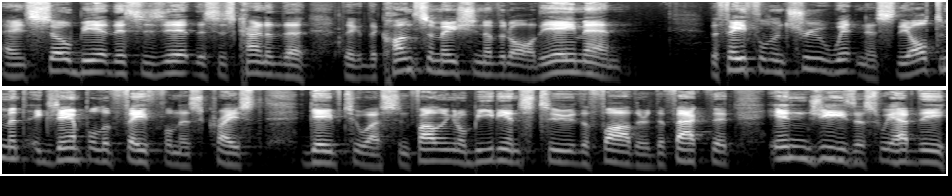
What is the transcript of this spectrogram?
And so be it. This is it. This is kind of the, the, the consummation of it all. The Amen. The faithful and true witness, the ultimate example of faithfulness Christ gave to us, and following in obedience to the Father. The fact that in Jesus we have the,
